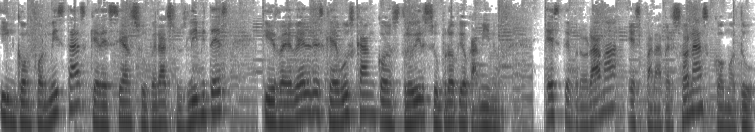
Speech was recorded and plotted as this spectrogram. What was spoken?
inconformistas que desean superar sus límites y rebeldes que buscan construir su propio camino. Este programa es para personas como tú.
